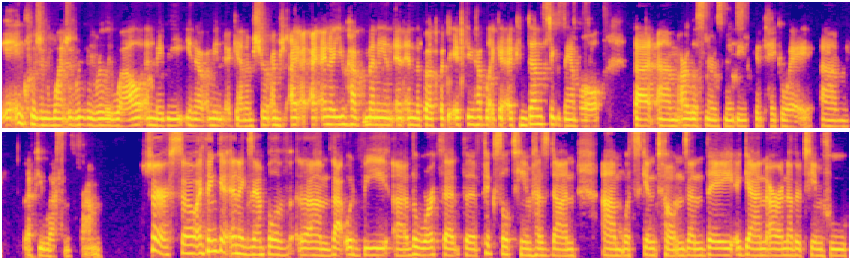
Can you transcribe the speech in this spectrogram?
inclusion went really really well. And maybe you know i mean again i'm sure i'm i, I know you have many in, in, in the book but if you have like a, a condensed example that um, our listeners maybe could take away um, a few lessons from Sure. So I think an example of um, that would be uh, the work that the Pixel team has done um, with skin tones. And they, again, are another team who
